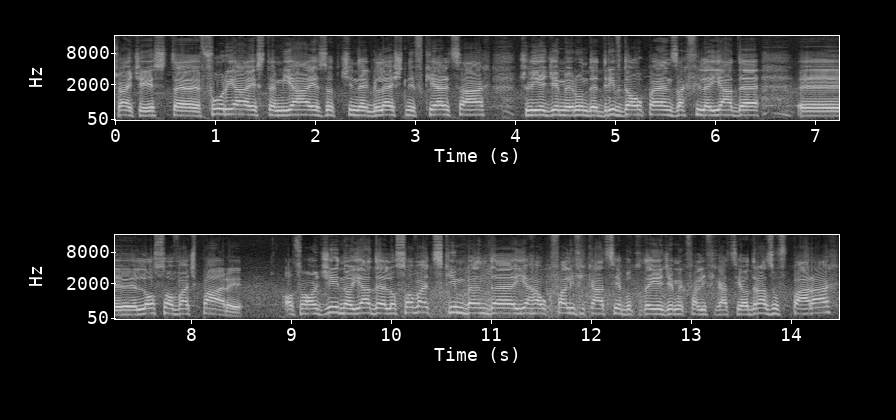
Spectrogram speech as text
Słuchajcie, jest e, Furia, jestem ja, jest odcinek leśny w Kielcach, czyli jedziemy rundę Drift Open, za chwilę jadę e, losować pary. O co chodzi? No jadę losować, z kim będę jechał kwalifikacje, bo tutaj jedziemy kwalifikacje od razu w parach,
